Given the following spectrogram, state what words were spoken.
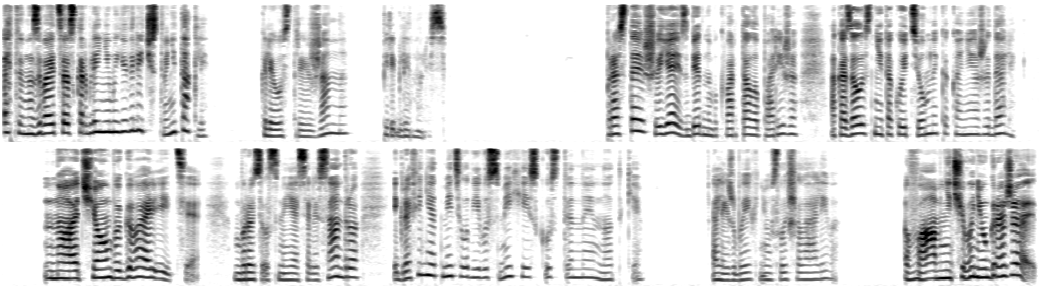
Это называется оскорблением ее величества, не так ли?» Клеостра и Жанна переглянулись. Простая швея из бедного квартала Парижа оказалась не такой темной, как они ожидали. «Но о чем вы говорите?» — бросил, смеясь Алессандро, и графиня отметила в его смехе искусственные нотки. Лишь бы их не услышала Олива. «Вам ничего не угрожает.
